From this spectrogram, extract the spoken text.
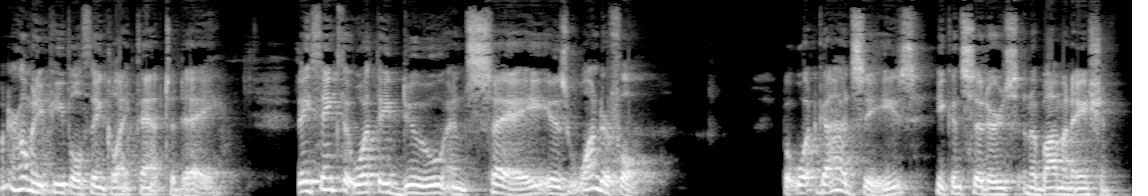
Wonder how many people think like that today. They think that what they do and say is wonderful but what God sees, he considers an abomination.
